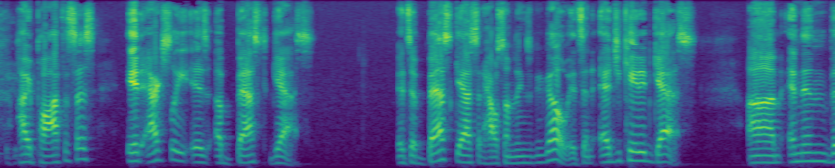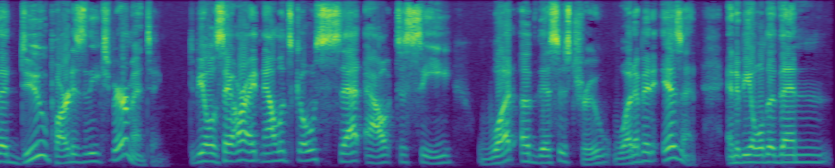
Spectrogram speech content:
hypothesis, it actually is a best guess. It's a best guess at how something's going to go. It's an educated guess. Um, and then the do part is the experimenting to be able to say, all right, now let's go set out to see what of this is true, what of it isn't, and to be able to then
